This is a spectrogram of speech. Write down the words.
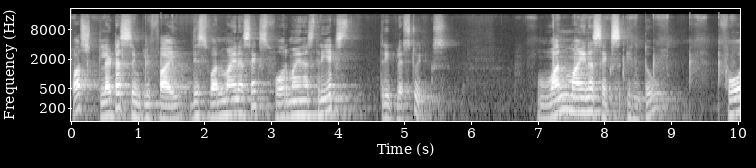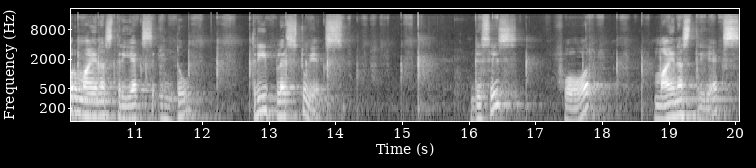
First, let us simplify this 1 minus x, 4 minus 3x, 3 plus 2x. 1 minus x into 4 minus 3x into 3 plus 2x. This is 4 minus 3x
